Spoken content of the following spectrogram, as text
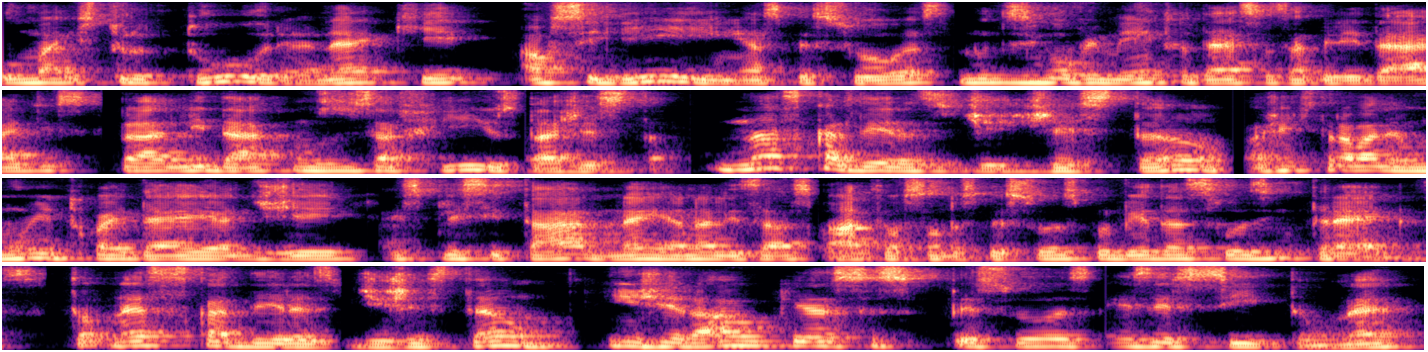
uma estrutura, né, que auxiliem as pessoas no desenvolvimento dessas habilidades para lidar com os desafios da gestão. Nas cadeiras de gestão, a gente trabalha muito com a ideia de explicitar, né, e analisar a atuação das pessoas por meio das suas entregas. Então, nessas cadeiras de gestão, em geral, o que essas pessoas exercitam, né,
